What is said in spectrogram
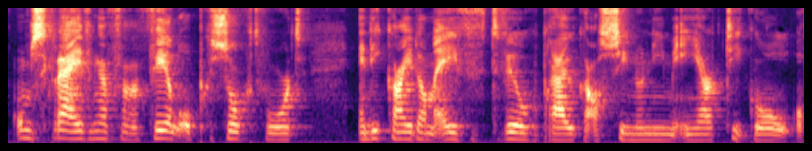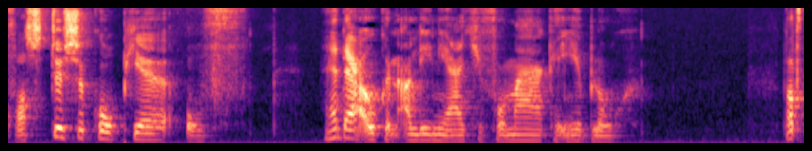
omschrijvingen, waar veel opgezocht wordt. En die kan je dan eventueel gebruiken als synoniem in je artikel of als tussenkopje of daar ook een alineaatje voor maken in je blog. Wat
